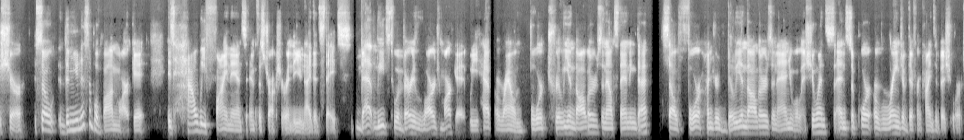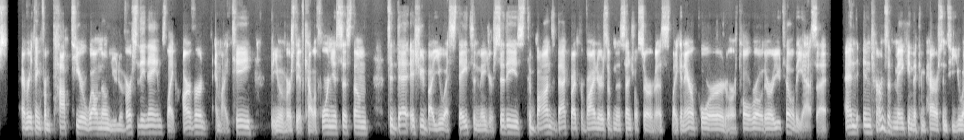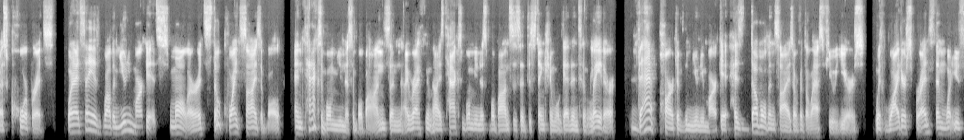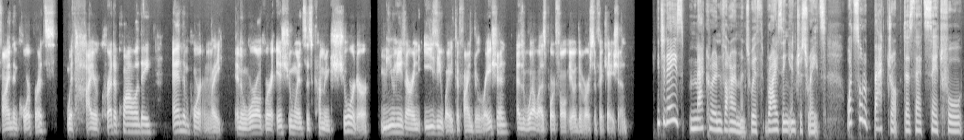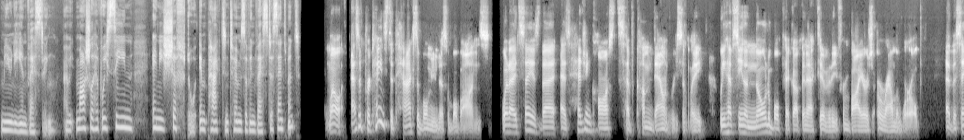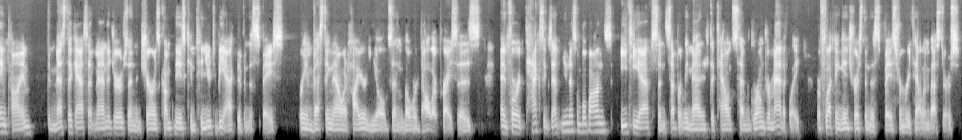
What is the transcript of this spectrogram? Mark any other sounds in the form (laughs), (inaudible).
Sure. So, the municipal bond market is how we finance infrastructure in the United States. That leads to a very large market. We have around $4 trillion in outstanding debt sell $400 billion in annual issuance and support a range of different kinds of issuers. Everything from top tier, well known university names like Harvard, MIT, the University of California system, to debt issued by US states and major cities, to bonds backed by providers of an essential service like an airport or a toll road or a utility asset. And in terms of making the comparison to US corporates, what I'd say is while the muni market is smaller, it's still quite sizable. And taxable municipal bonds, and I recognize taxable municipal bonds is a distinction we'll get into later. That part of the muni market has doubled in size over the last few years with wider spreads than what you'd find in corporates, with higher credit quality, and importantly, in a world where issuance is coming shorter, munis are an easy way to find duration as well as portfolio diversification. In today's macro environment with rising interest rates, what sort of backdrop does that set for muni investing? I mean, Marshall, have we seen any shift or impact in terms of investor sentiment? Well, as it pertains to taxable municipal bonds, what I'd say is that as hedging costs have come down recently, we have seen a notable pickup in activity from buyers around the world. At the same time, domestic asset managers and insurance companies continue to be active in this space, reinvesting now at higher yields and lower dollar prices. And for tax exempt municipal bonds, ETFs and separately managed accounts have grown dramatically, reflecting interest in this space from retail investors.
